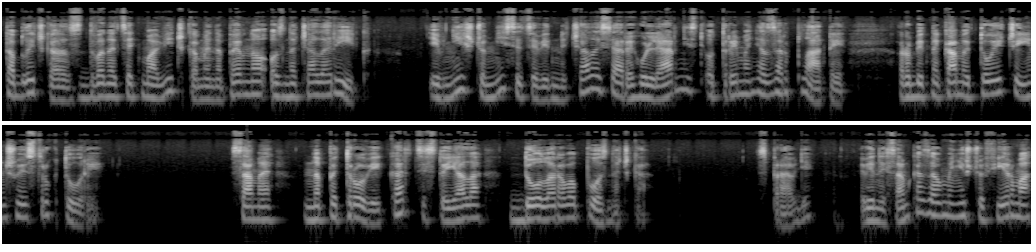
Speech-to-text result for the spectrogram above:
табличка з дванадцятьма вічками, напевно, означала рік, і в ній щомісяця відмічалася регулярність отримання зарплати робітниками тої чи іншої структури. Саме на Петровій картці стояла доларова позначка. Справді, він і сам казав мені, що фірма,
